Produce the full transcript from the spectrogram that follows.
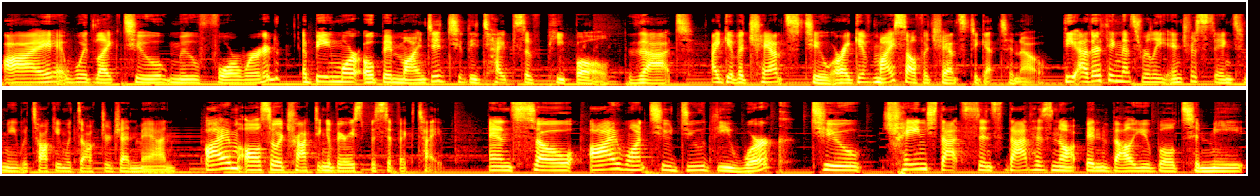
I would like to move forward, uh, being more open minded to the types of people that I give a chance to, or I give myself a chance to get to know. The other thing that's really interesting to me with talking with Dr. Jenn Mann, I'm also attracting a very specific type. And so I want to do the work to change that since that has not been valuable to me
